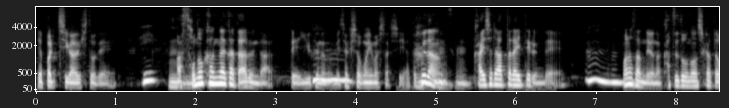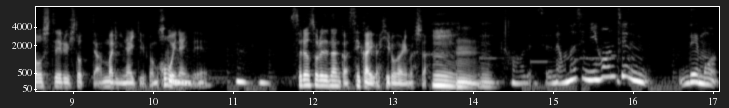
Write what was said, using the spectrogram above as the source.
やっぱり違う人で、あその考え方あるんだっていうふうなのめちゃくちゃ思いましたしあと普段うん。会社で働いてるんで、うんうん。マナさんのような活動の仕方をしている人ってあんまりいないというかもうほぼいないんで、うんうんそれはそれでなんか世界が広がりました、うんうん。そうですよね。同じ日本人でも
